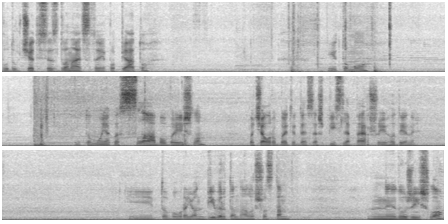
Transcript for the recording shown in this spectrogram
Буду вчитися з 12 по 5. І тому І тому якось слабо вийшло. Почав робити десь аж після першої години. І то був район Бівертон, але щось там не дуже йшло.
